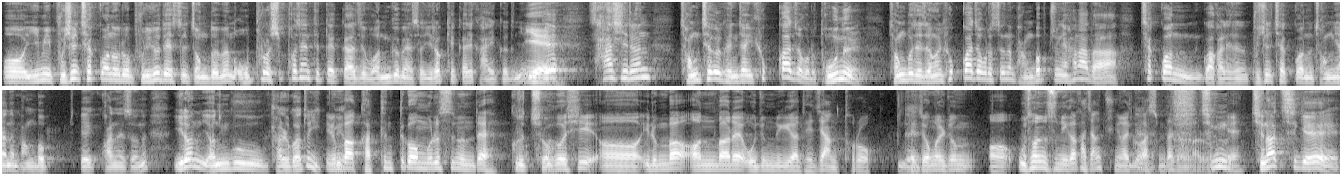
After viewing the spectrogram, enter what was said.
어, 이미 부실채권으로 분류됐을 정도면 5% 10%대까지 원금에서 이렇게까지 가 있거든요. 예. 이게 사실은 정책을 굉장히 효과적으로 돈을 정부 재정을 효과적으로 쓰는 방법 중에 하나다. 채권과 관련해서 부실채권을 정리하는 방법에 관해서는 이런 연구 결과도 있고요. 이른바 같은 뜨거운 물을 쓰는데 그렇죠. 그것이 어, 이른바 언발의 오줌 누기가 되지 않도록 네. 재정을 좀 어, 우선순위가 가장 중요할 것 같습니다, 정말로. 지금 예. 지나치게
